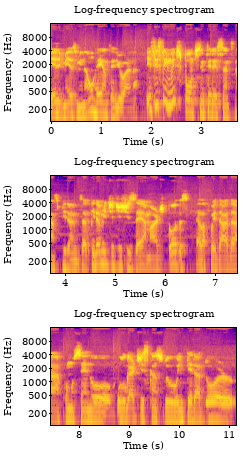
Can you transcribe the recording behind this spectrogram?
ele mesmo e não o rei anterior, né? Existem muitos pontos interessantes nas pirâmides. A pirâmide de Gizé, a maior de todas, ela foi dada como sendo o lugar de descanso do imperador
